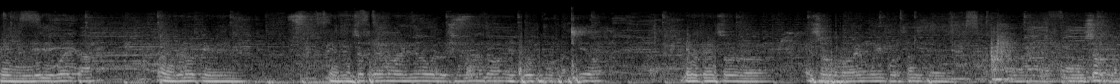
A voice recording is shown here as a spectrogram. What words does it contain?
eh, de vuelta. Bueno, creo que nosotros hemos venido evolucionando en este último partido. Creo que eso, eso es muy importante para, nosotros.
